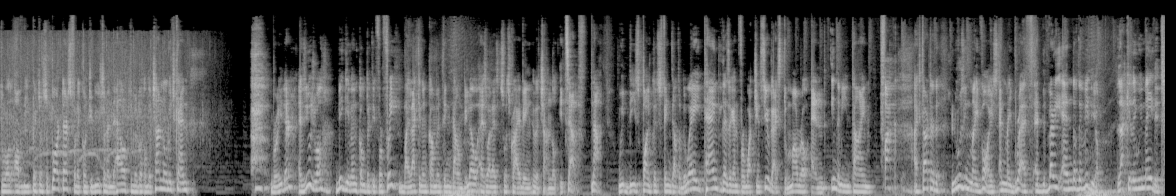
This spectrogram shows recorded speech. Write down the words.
to all of the Patreon supporters for the contribution and the help to the growth of the channel, which can Breather, as usual, be given completely for free by liking and commenting down below, as well as subscribing to the channel itself. Now, with these pointless things out of the way, thank you guys again for watching, see you guys tomorrow, and in the meantime, fuck, I started losing my voice and my breath at the very end of the video. Luckily we made it.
